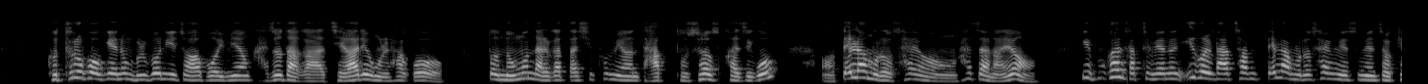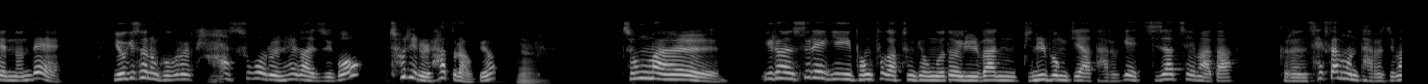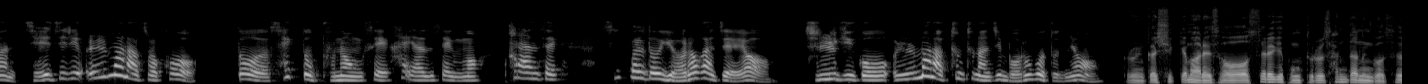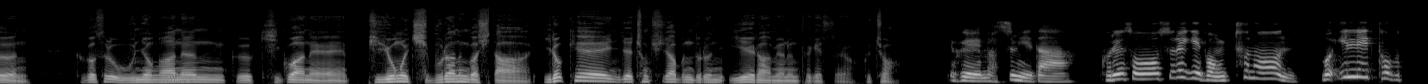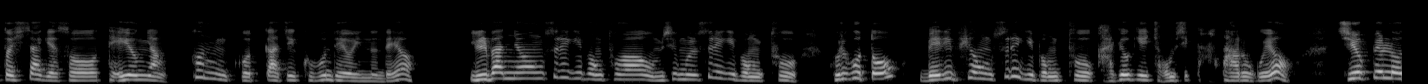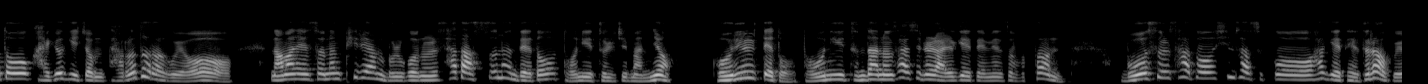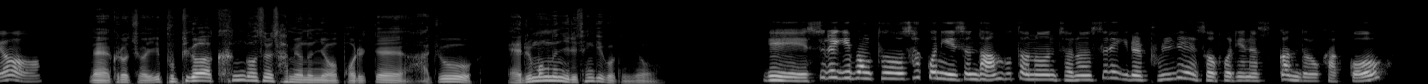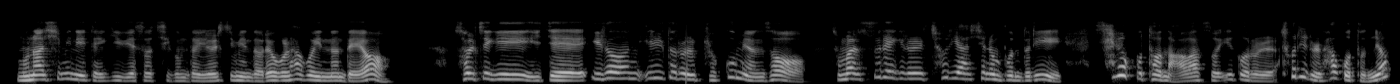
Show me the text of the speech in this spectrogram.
겉으로 보기에는 물건이 좋아 보이면 가져다가 재활용을 하고 또 너무 낡았다 싶으면 다 부숴서 가지고 어, 뗄감으로 사용하잖아요. 이 북한 같으면은 이걸 다 참 뗄감으로 사용했으면 좋겠는데 여기서는 그거를 다 수거를 해가지고 처리를 하더라고요. 네. 정말 이런 쓰레기 봉투 같은 경우도 일반 비닐봉지와 다르게 지자체마다 그런 색상은 다르지만 재질이 얼마나 좋고 또 색도 분홍색, 하얀색, 뭐 파란색 색깔도 여러 가지예요. 질기고 얼마나 튼튼한지 모르거든요. 그러니까 쉽게 말해서 쓰레기 봉투를 산다는 것은 그것을 네. 운영하는 그 기관에 비용을 지불하는 것이다. 이렇게 이제 청취자분들은 이해를 하면은 되겠어요. 그쵸? 네, 맞습니다. 그래서 쓰레기 봉투는 뭐 1리터부터 시작해서 대용량 큰 것까지 구분되어 있는데요. 일반용 쓰레기 봉투와 음식물 쓰레기 봉투, 그리고 또 매립형 쓰레기 봉투 가격이 조금씩 다 다르고요. 지역별로도 가격이 좀 다르더라고요. 남한에서는 필요한 물건을 사다 쓰는데도 돈이 들지만요. 버릴 때도 돈이 든다는 사실을 알게 되면서부턴 무엇을 사도 심사숙고하게 되더라고요. 네, 그렇죠. 이 부피가 큰 것을 사면은요, 버릴 때 아주 애를 먹는 일이 생기거든요. 네, 쓰레기 봉투 사건이 있은 다음부터는 저는 쓰레기를 분리해서 버리는 습관도 갖고 문화 시민이 되기 위해서 지금도 열심히 노력을 하고 있는데요. 솔직히 이제 이런 일들을 겪으면서 정말 쓰레기를 처리하시는 분들이 새벽부터 나와서 이거를 처리를 하거든요.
